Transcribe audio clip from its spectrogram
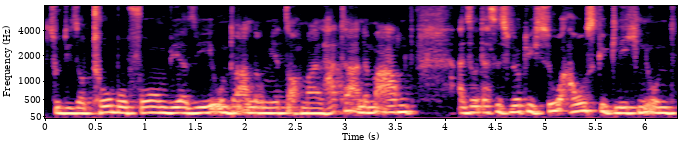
zu dieser Turboform, wie er sie unter anderem jetzt auch mal hatte an einem Abend. Also das ist wirklich so ausgeglichen und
